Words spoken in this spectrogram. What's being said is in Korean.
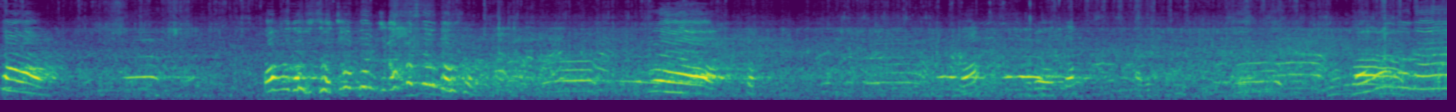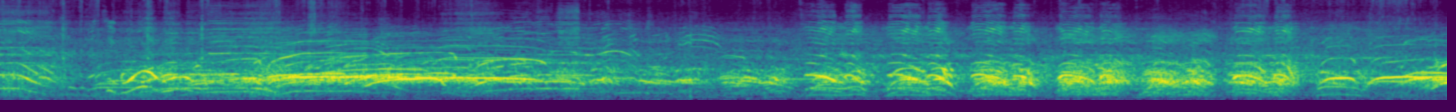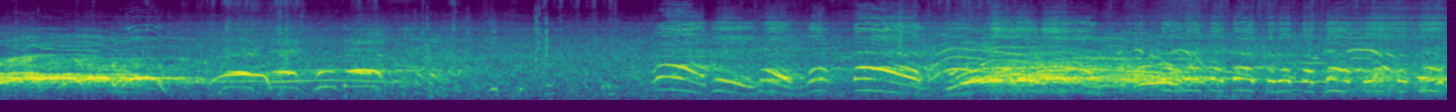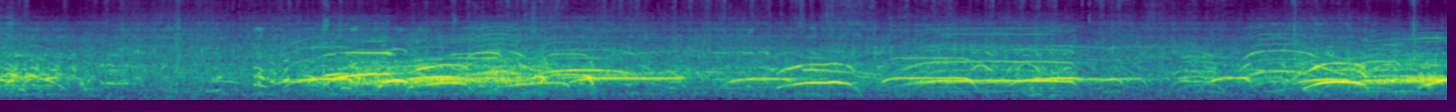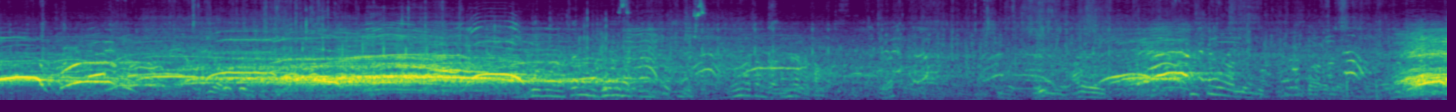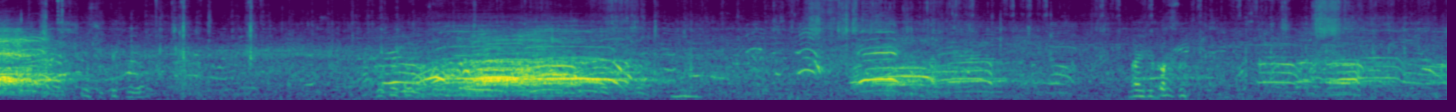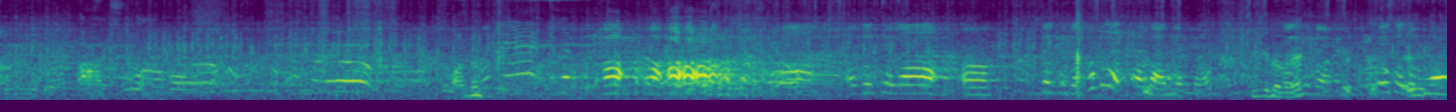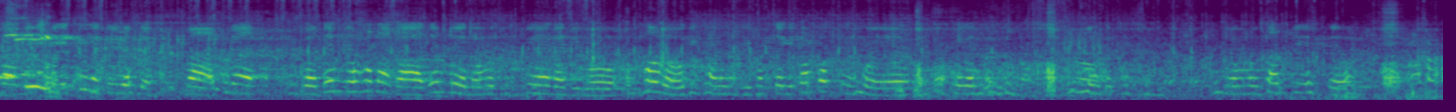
사람 너무 덥어. 천분 중에 한 명도 없어. 아이 그거 아 추워 아아 아 아 아 어제 제가, 어, 그때 그거 사진 타서 아니었어요? 뒤지다 그래? 그래서 뭔가 힘이 되게 크게 뚫렸어요. 막 그냥 그거 댄도 하다가 댄도에 너무 집중해가지고 처음에 어디 가는지 갑자기 깜빡 뜬 거예요. 다 뛰었어요.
